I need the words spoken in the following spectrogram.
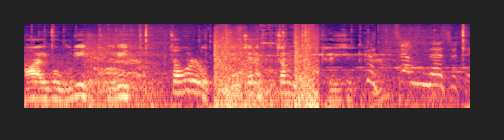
아 이거 우리 우리 저걸로 쟤네 못 잡는 거 돼지 새끼 끝장내주지.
